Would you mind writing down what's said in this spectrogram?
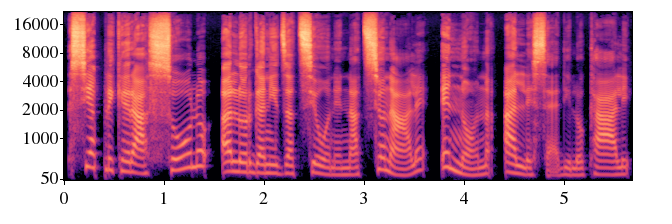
si applicherà solo all'organizzazione nazionale e non alle sedi locali.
